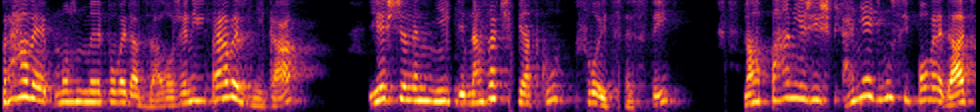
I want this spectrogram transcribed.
práve, môžeme povedať, založený, práve vzniká, je ešte len niekde na začiatku svojej cesty. No a pán Ježiš hneď musí povedať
